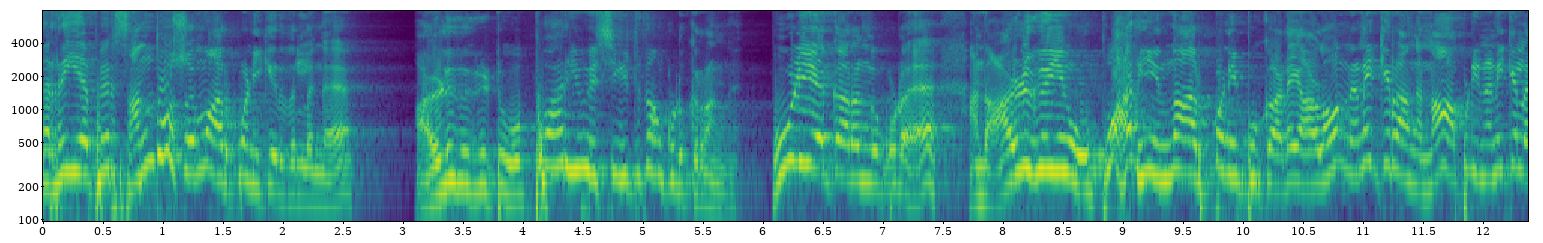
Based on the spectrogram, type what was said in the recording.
நிறைய பேர் சந்தோஷமாக அர்ப்பணிக்கிறது இல்லைங்க. அழுதுகிட்டு ஒப்பாரி வச்சுக்கிட்டு தான் கொடுக்குறாங்க. ஊழியக்காரங்க கூட அந்த அழுகையும் ஒப்பாரியும் தான் அர்ப்பணிப்புக்கு அடையாளம் நினைக்கிறாங்க. நான் அப்படி நினைக்கல.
